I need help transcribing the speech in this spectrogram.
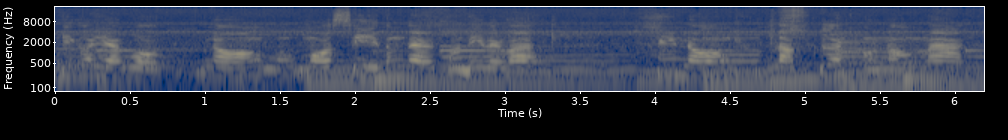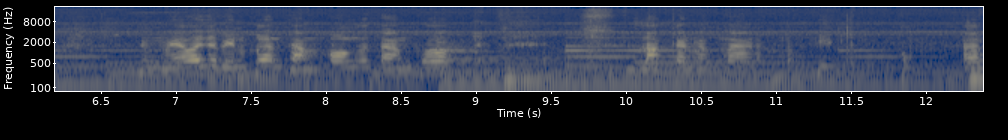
พี่ก็อยากบอกน้องม .4 ตั้งแต่ตอนนี้เลยว่า ให้น้องรักเพื่อนของน้องมาก ถึงแม้ว่าจะเป็นเพื่อนต่างห้องก็ตามก็รักกันมากๆนะครับพี่ครับ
